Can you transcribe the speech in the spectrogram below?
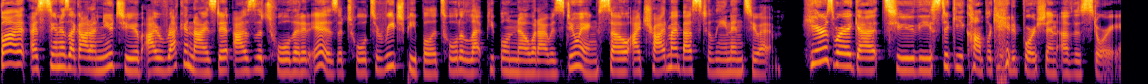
But as soon as I got on YouTube, I recognized it as the tool that it is a tool to reach people, a tool to let people know what I was doing. So I tried my best to lean into it. Here's where I get to the sticky, complicated portion of the story.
